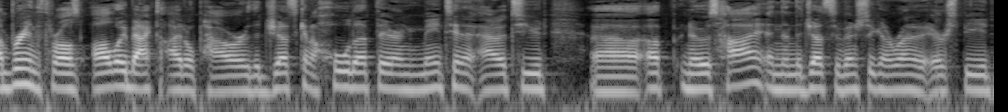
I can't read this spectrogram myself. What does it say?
I'm bringing the throttles all the way back to idle power. The jet's going to hold up there and maintain that attitude uh, up nose high, and then the jet's eventually going to run at airspeed,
